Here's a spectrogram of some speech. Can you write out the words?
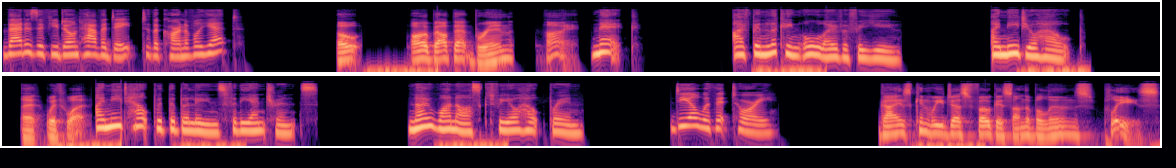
That is if you don't have a date to the carnival yet? Oh, oh about that, Bryn? Hi. Nick. I've been looking all over for you. I need your help. Uh, with what? I need help with the balloons for the entrance. No one asked for your help, Bryn. Deal with it, Tori. Guys, can we just focus on the balloons, please?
